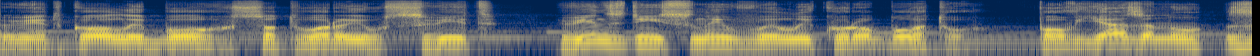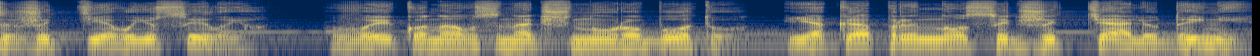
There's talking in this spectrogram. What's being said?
Відколи Бог сотворив світ, він здійснив велику роботу, пов'язану з життєвою силою, виконав значну роботу, яка приносить життя людині,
